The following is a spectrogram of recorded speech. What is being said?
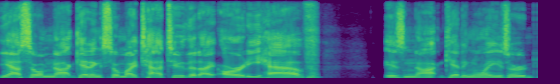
Yeah, so I'm not getting so my tattoo that I already have is not getting lasered.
